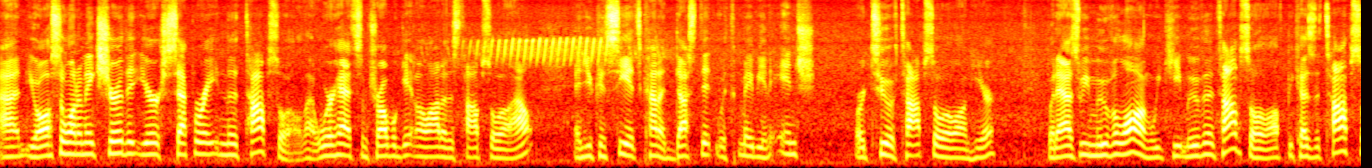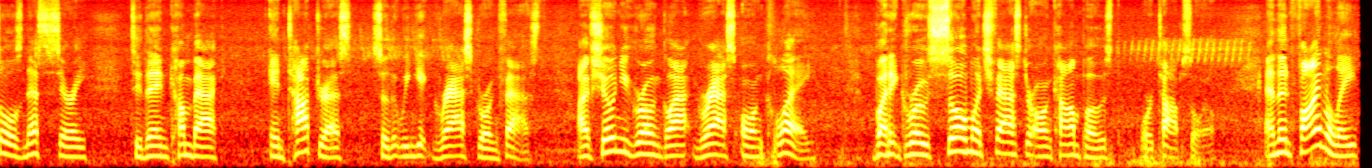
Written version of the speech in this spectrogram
And you also want to make sure that you're separating the topsoil. That we're had some trouble getting a lot of this topsoil out, and you can see it's kind of dusted with maybe an inch or two of topsoil on here. But as we move along, we keep moving the topsoil off because the topsoil is necessary to then come back and top dress so that we can get grass growing fast. I've shown you growing grass on clay, but it grows so much faster on compost or topsoil. And then finally,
